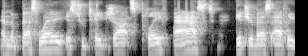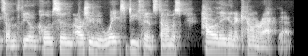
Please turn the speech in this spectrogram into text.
And the best way is to take shots, play fast, get your best athletes on the field. Clemson, or excuse me, Wake's defense, Thomas, how are they going to counteract that?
